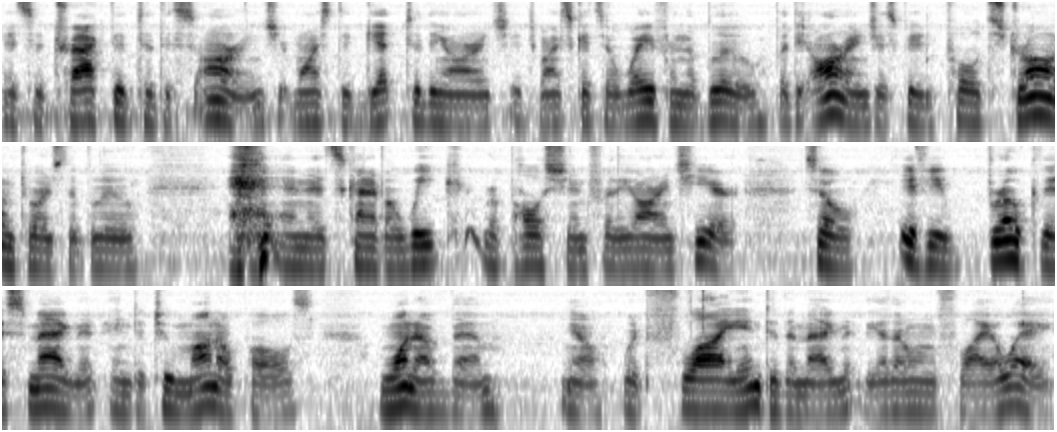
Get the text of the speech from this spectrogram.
It's attracted to this orange. It wants to get to the orange. It wants to get away from the blue. But the orange is being pulled strong towards the blue. and it's kind of a weak repulsion for the orange here. So if you broke this magnet into two monopoles, one of them you know, would fly into the magnet, the other one would fly away.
